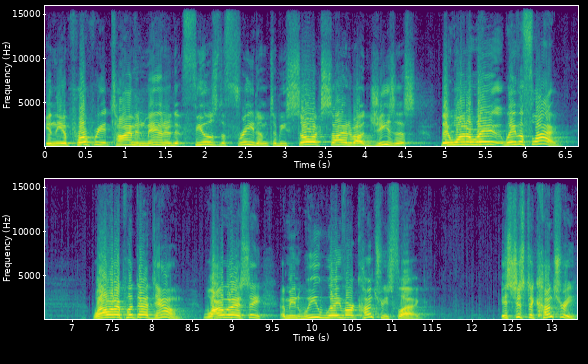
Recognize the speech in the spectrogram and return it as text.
in the appropriate time and manner that feels the freedom to be so excited about Jesus, they want to wave, a flag. Why would I put that down? Why would I say, I mean, we wave our country's flag. It's just a country.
